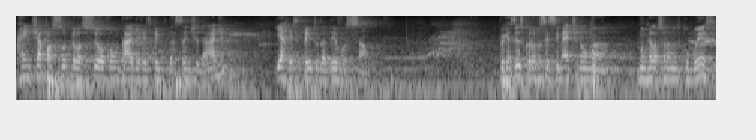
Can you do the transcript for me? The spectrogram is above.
a gente já passou pela sua vontade a respeito da santidade e a respeito da devoção. Porque às vezes quando você se mete numa num relacionamento como esse,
